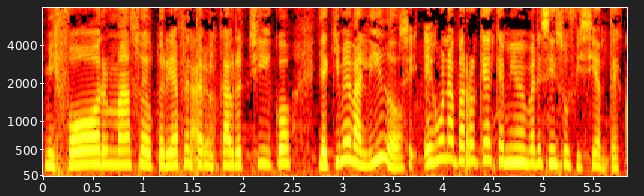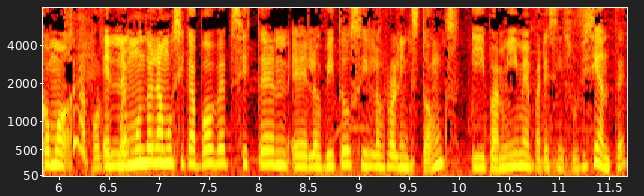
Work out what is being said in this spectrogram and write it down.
mi forma, soy autoridad frente Claro. a mis cabros chicos, y aquí me valido. Sí, es una parroquia que a mí me parece insuficiente. Es como en el mundo de la música pop existen eh, los Beatles y los Rolling Stones, y para mí me parece insuficiente.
